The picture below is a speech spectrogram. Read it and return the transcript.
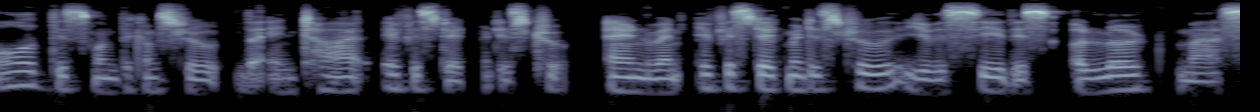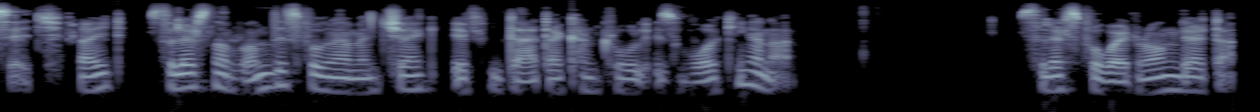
or this one becomes true, the entire if statement is true and when if a statement is true you will see this alert message right? So let's now run this program and check if data control is working or not. So let's provide wrong data.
